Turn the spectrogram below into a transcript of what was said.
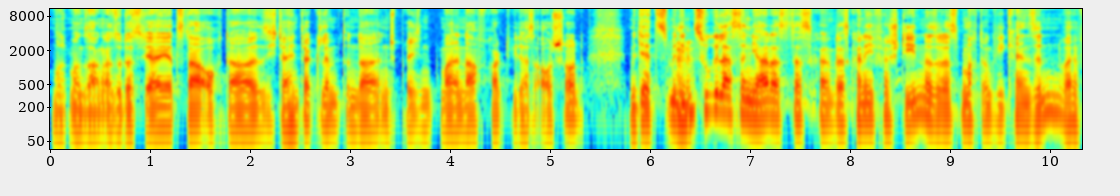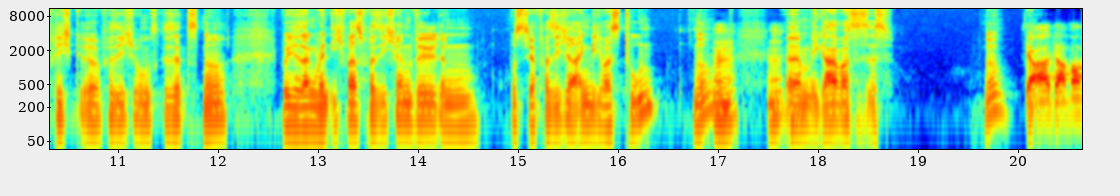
muss man sagen. Also, dass der jetzt da auch da sich dahinter klemmt und da entsprechend mal nachfragt, wie das ausschaut. Mit jetzt, mit mhm. dem zugelassenen Ja, das, das, das kann ich verstehen. Also, das macht irgendwie keinen Sinn, weil Pflichtversicherungsgesetz, ne, würde ich sagen, wenn ich was versichern will, dann muss der Versicherer eigentlich was tun. Ne? Mhm. Mhm. Ähm, egal was es ist. Ne? Ja, da war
